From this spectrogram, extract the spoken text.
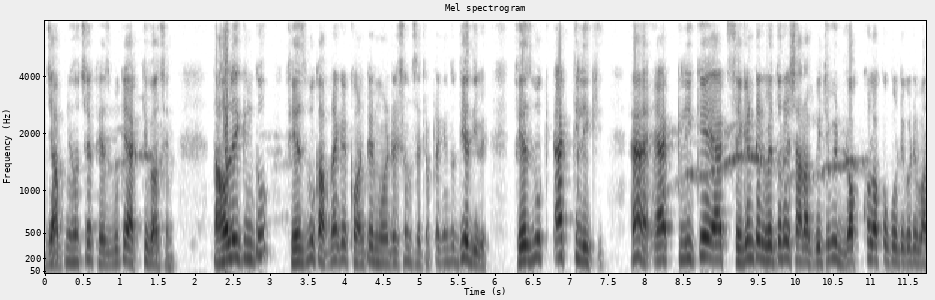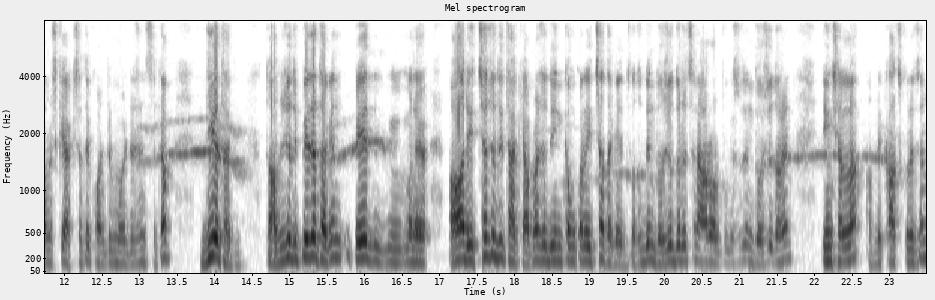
যে আপনি হচ্ছে ফেসবুকে অ্যাক্টিভ আছেন। তাহলেই কিন্তু ফেসবুক আপনাকে কন্টেন্ট মনিটাইজেশন সেটআপটা কিন্তু দিয়ে দিবে। ফেসবুক এক ক্লিকই হ্যাঁ? এক ক্লিকে এক সেকেন্ডের ভেতরে সারা পৃথিবীর লক্ষ লক্ষ কোটি কোটি মানুষকে একসাথে কন্টেন্ট মনিটাইজেশন সেটআপ দিয়ে থাকে। তো আপনি যদি পেতে থাকেন, পেয়ে মানে পাওয়ার ইচ্ছা যদি থাকে, আপনার যদি ইনকাম করার ইচ্ছা থাকে, যতদিন ধৈর্য ধরেছেন, আর অল্প কিছুদিন ধৈর্য ধরেন, ইনশাল্লাহ আপনি কাজ করে যান,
